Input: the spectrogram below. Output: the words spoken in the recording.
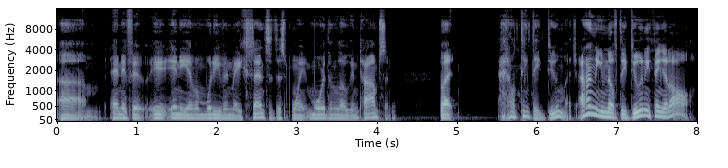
Um, and if it, any of them would even make sense at this point, more than Logan Thompson. But I don't think they do much. I don't even know if they do anything at all.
